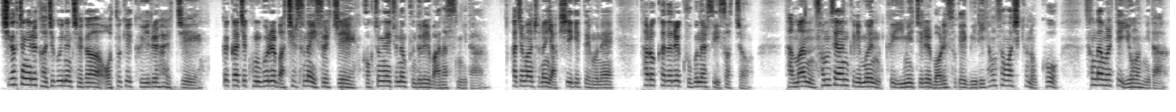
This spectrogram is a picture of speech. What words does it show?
시각장애를 가지고 있는 제가 어떻게 그 일을 할지 끝까지 공부를 마칠 수나 있을지 걱정해주는 분들이 많았습니다. 하지만 저는 약시이기 때문에 타로 카드를 구분할 수 있었죠. 다만 섬세한 그림은 그 이미지를 머릿속에 미리 형성화시켜 놓고 상담할 때 이용합니다.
